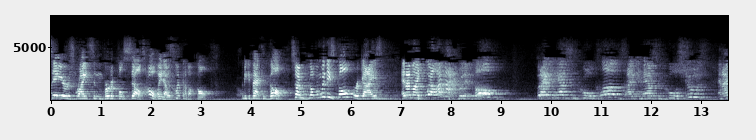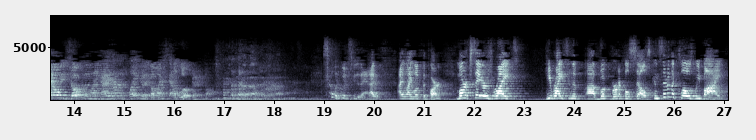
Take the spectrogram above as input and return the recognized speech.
Sayers writes in Vertical Selves. Oh, wait, I was talking about golf. Let me get back to golf. So I'm going with these golfer guys, and I'm like, well, I'm not good at golf, but I can have some cool clubs, I can have some cool shoes, and I always joke with them, like, guys, I don't have to play good at golf, I just got to look good at golf. so we would do that. I, I, I look the part. Mark Sayers writes, he writes in the uh, book Vertical Selves, consider the clothes we buy.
